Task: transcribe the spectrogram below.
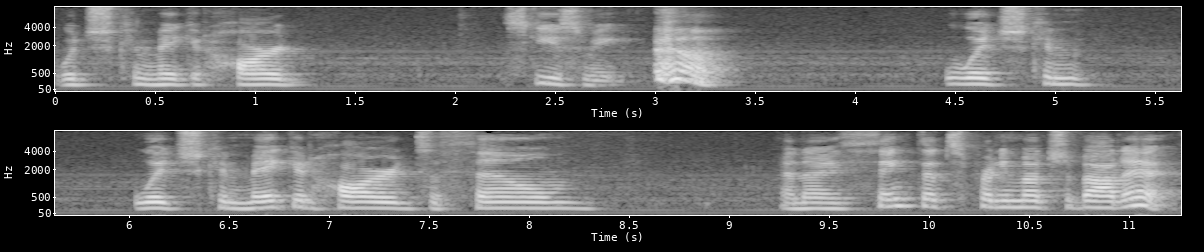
which can make it hard excuse me which can which can make it hard to film and I think that's pretty much about it.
